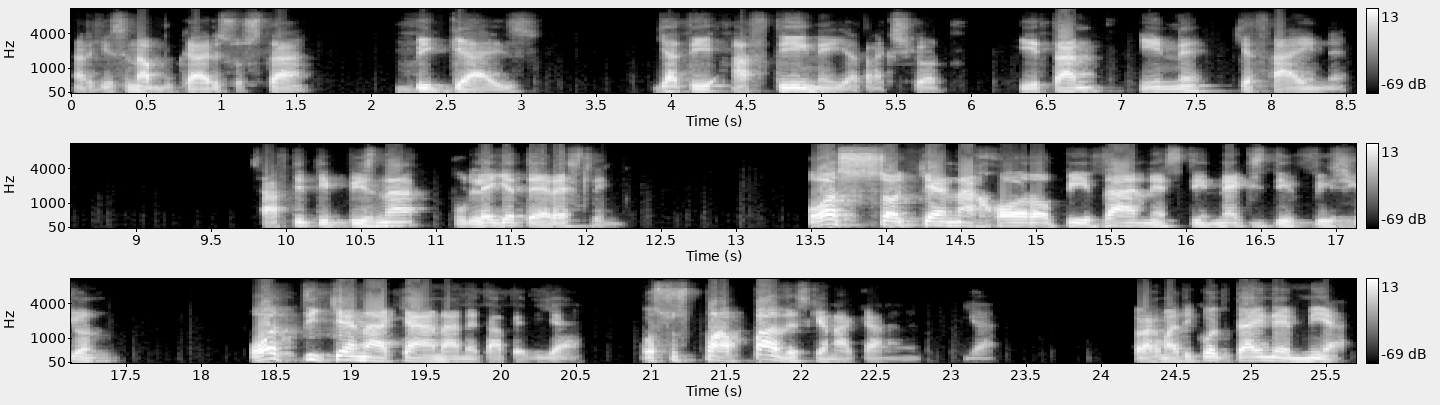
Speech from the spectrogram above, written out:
να αρχίσει να μπουκάρει σωστά big guys, γιατί αυτή είναι η ατραξιόν. Ήταν, είναι και θα είναι. Σε αυτή την πίσνα που λέγεται wrestling. Όσο και να χοροπηδάνε στην X Division, ό,τι και να κάνανε τα παιδιά, όσους παπάδες και να κάνανε τα παιδιά, πραγματικότητα είναι μία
